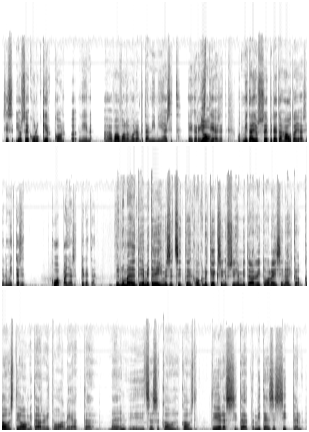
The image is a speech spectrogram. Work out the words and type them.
siis jos ei kuulu kirkkoon, niin vauvalle voidaan pitää nimiäiset eikä ristiäiset. Mutta mitä jos ei pidetä hautajaisia, niin mitkä sitten kuoppajaiset pidetään? No mä en tiedä, miten ihmiset sitten, onko ne keksinyt siihen mitään rituaalia. Ei siinä ehkä kauheasti ole mitään rituaalia. Että mä en itse asiassa kau- kauheasti tiedä sitä, että miten se sitten –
